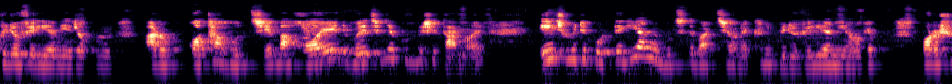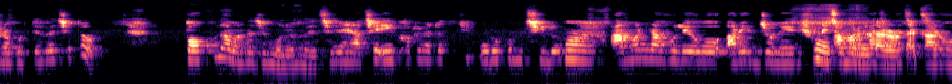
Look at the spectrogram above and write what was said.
পিডোফিলিয়া নিয়ে যখন আরও কথা হচ্ছে বা হয় হয়েছে যে খুব বেশি তা নয় এই ছবিটি করতে গিয়ে আমি বুঝতে পারছি অনেকখানি পিডোফিলিয়া নিয়ে আমাকে পড়াশোনা করতে হয়েছে তো তখন আমার কাছে মনে হয়েছে যে আচ্ছা এই ঘটনাটা তো ঠিক ওরকম ছিল? আমার না হলেও আরেকজনের আমার কাছে। কারও।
